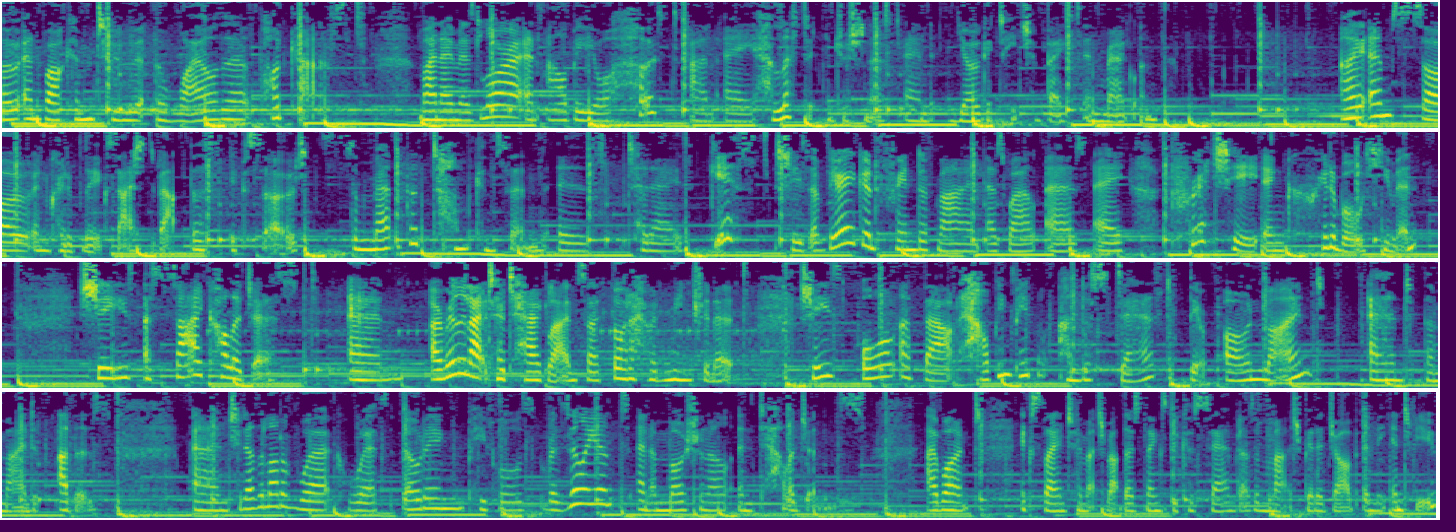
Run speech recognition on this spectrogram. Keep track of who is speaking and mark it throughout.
Speaker 1: Hello and welcome to the Wilder podcast. My name is Laura and I'll be your host. I'm a holistic nutritionist and yoga teacher based in Raglan. I am so incredibly excited about this episode. Samantha Tompkinson is today's guest. She's a very good friend of mine as well as a pretty incredible human. She's a psychologist I really liked her tagline, so I thought I would mention it. She's all about helping people understand their own mind and the mind of others. And she does a lot of work with building people's resilience and emotional intelligence. I won't explain too much about those things because Sam does a much better job in the interview.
